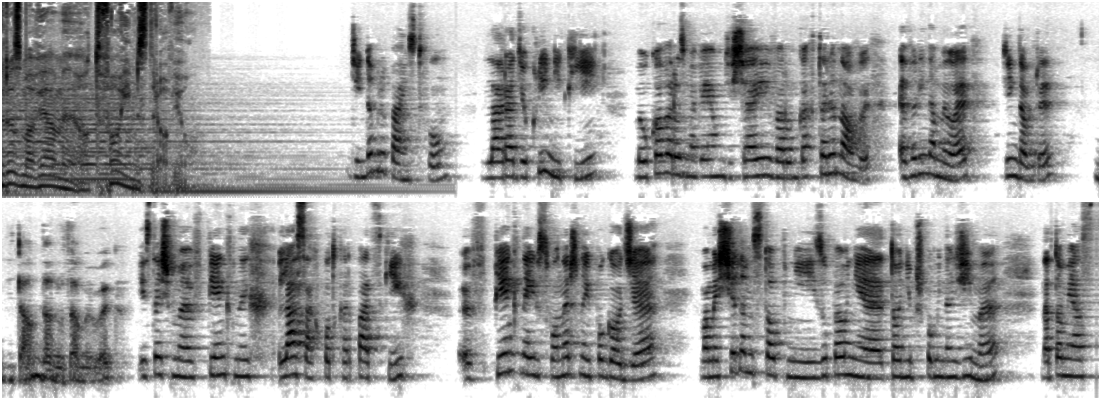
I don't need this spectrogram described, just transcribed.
Rozmawiamy o Twoim zdrowiu. Dzień dobry Państwu. Dla Radiokliniki Myłkowe rozmawiają dzisiaj w warunkach terenowych. Ewelina Myłek, dzień dobry. Witam, Danuta Myłek. Jesteśmy w pięknych lasach podkarpackich, w pięknej, słonecznej pogodzie. Mamy 7 stopni, zupełnie to nie przypomina zimy. Natomiast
